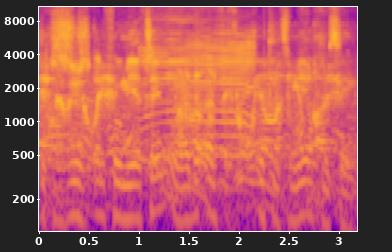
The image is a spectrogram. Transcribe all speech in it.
ديك الجوج 1200 وهذا 1350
